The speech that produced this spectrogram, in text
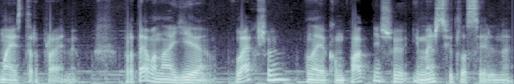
майстер праймів. Проте вона є легшою, вона є компактнішою і менш світлосильною.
